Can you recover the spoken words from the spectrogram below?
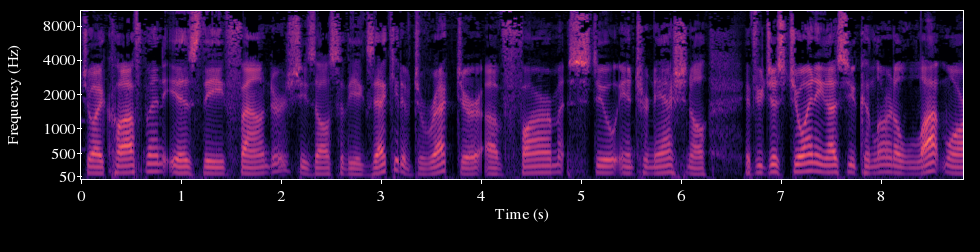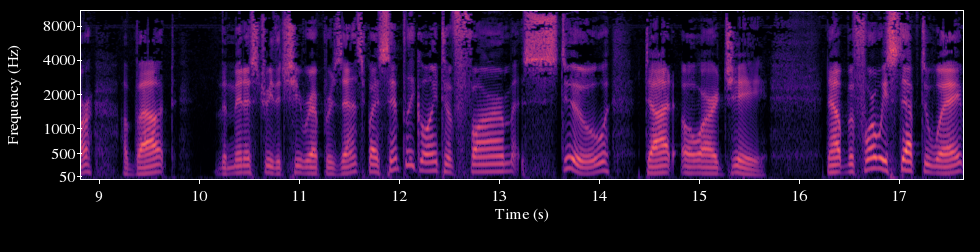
Joy Kaufman is the founder. She's also the executive director of Farm Stew International. If you're just joining us, you can learn a lot more about the ministry that she represents by simply going to farmstew.org. Now, before we stepped away,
